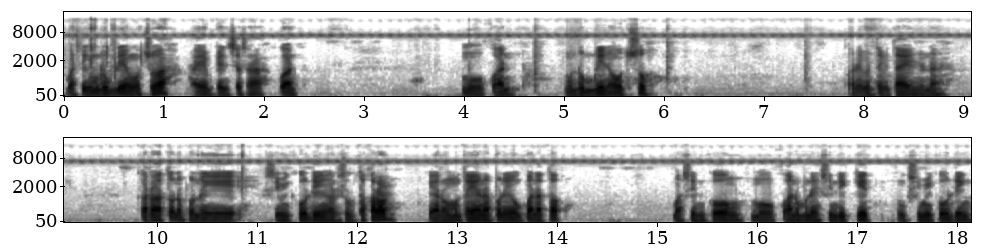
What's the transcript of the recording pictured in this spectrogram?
basig mo ang utso ha. Ayon pensa sa kuan. Mo kuan mo doble na utso kuan man tayo na karon ato na po nang semi coding ang resulta karon. Kaya aron mantayan na po na yung panato masin kong mo ano mo na yung syndicate ug semi coding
